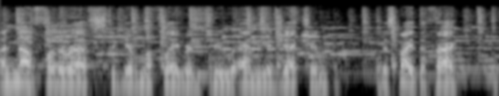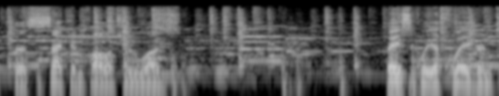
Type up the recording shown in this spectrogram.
enough for the refs to give him a flagrant two and the ejection, despite the fact the second follow through was basically a flagrant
